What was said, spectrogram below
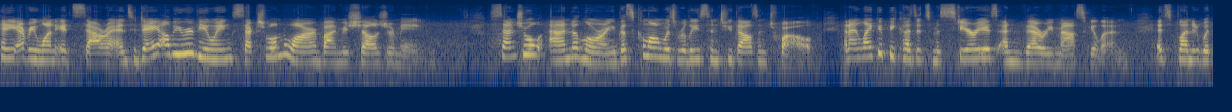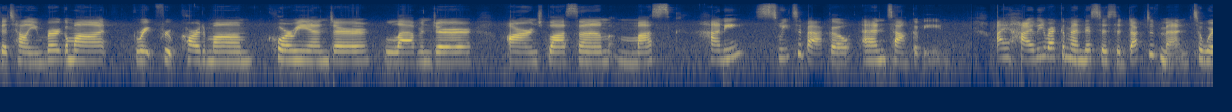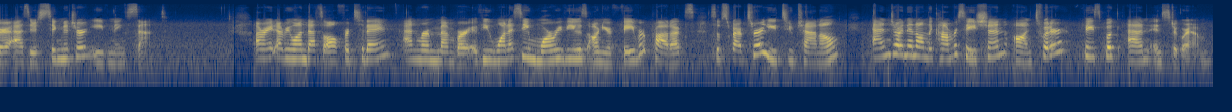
Hey everyone, it's Sarah, and today I'll be reviewing Sexual Noir by Michel Germain. Sensual and alluring, this cologne was released in 2012, and I like it because it's mysterious and very masculine. It's blended with Italian bergamot, grapefruit cardamom, coriander, lavender, orange blossom, musk, honey, sweet tobacco, and tonka bean. I highly recommend this to seductive men to wear as your signature evening scent. Alright everyone, that's all for today. And remember, if you want to see more reviews on your favorite products, subscribe to our YouTube channel and join in on the conversation on Twitter, Facebook, and Instagram.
